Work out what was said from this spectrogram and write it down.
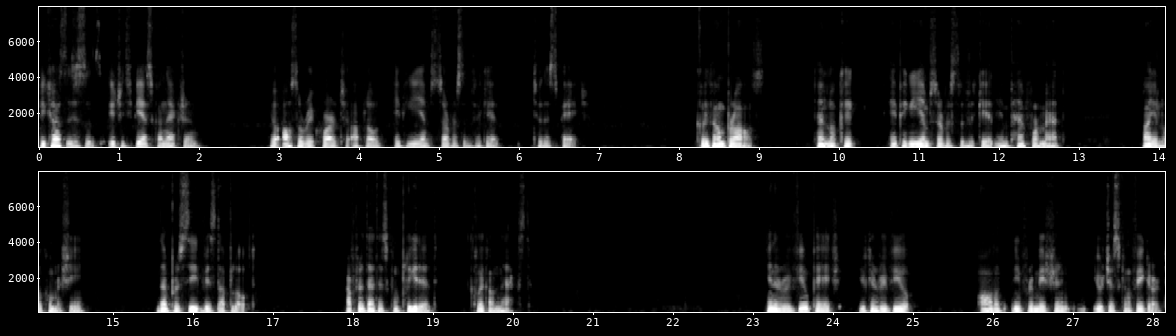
Because this is HTTPS connection, you're also required to upload APIC-EM server certificate to this page. Click on Browse and locate APIC-EM server certificate in PEM format on your local machine. Then proceed with upload. After that is completed, click on Next. In the review page, you can review all the information you just configured.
